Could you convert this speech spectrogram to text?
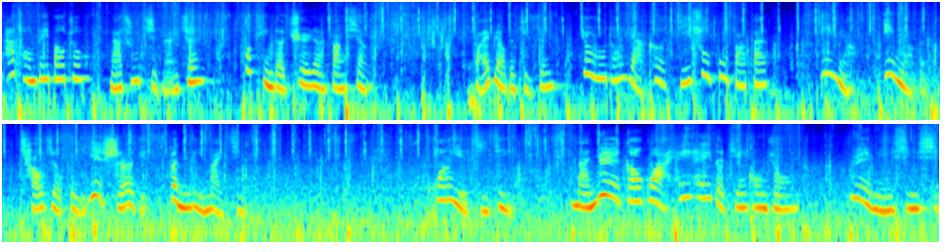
他从背包中拿出指南针，不停的确认方向，怀表的指针。就如同雅克急速步伐般，一秒一秒的朝着午夜十二点奋力迈进。荒野寂静，满月高挂黑黑的天空中，月明星稀。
